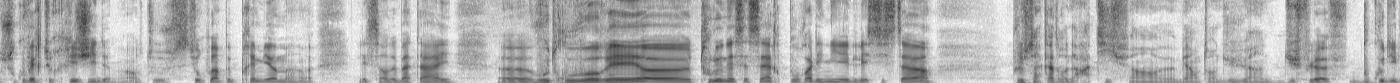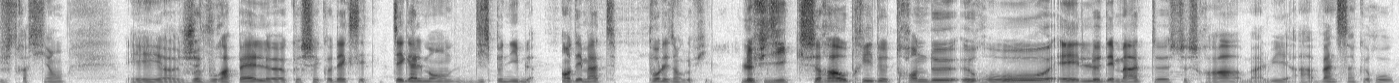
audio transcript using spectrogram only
sous couverture rigide. C'est toujours un peu premium, hein, les sorts de bataille. vous trouverez tout le nécessaire pour aligner les sisters plus un cadre narratif, hein, euh, bien entendu, du fluff, beaucoup d'illustrations. Et euh, je vous rappelle euh, que ce codex est également disponible en démat pour les anglophiles. Le physique sera au prix de 32 euros et le démat, ce sera bah, lui à 25,99 euros.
